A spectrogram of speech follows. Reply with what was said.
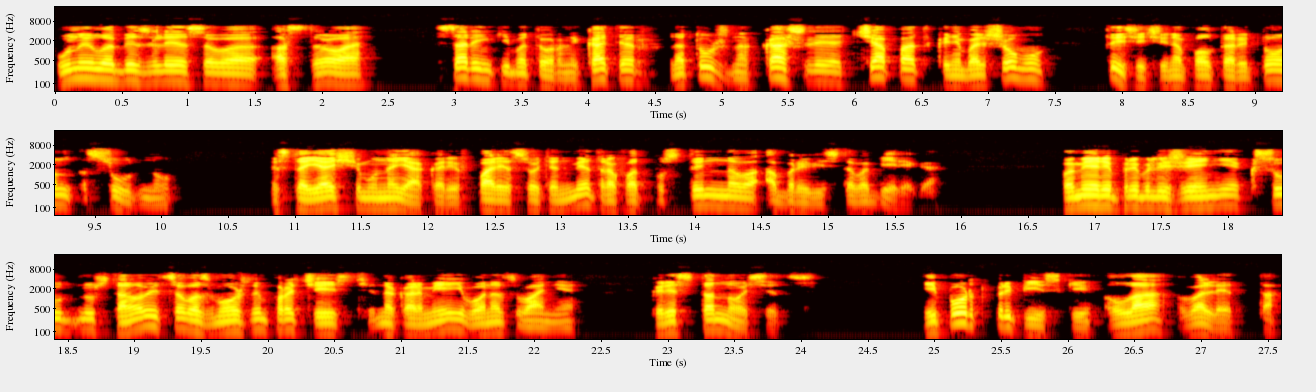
уныло-безлесого острова, старенький моторный катер, натужно кашляя, чапает к небольшому тысячи на полторы тонн судну, стоящему на якоре в паре сотен метров от пустынного обрывистого берега. По мере приближения к судну становится возможным прочесть на корме его название «Крестоносец» и порт приписки «Ла Валетта».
